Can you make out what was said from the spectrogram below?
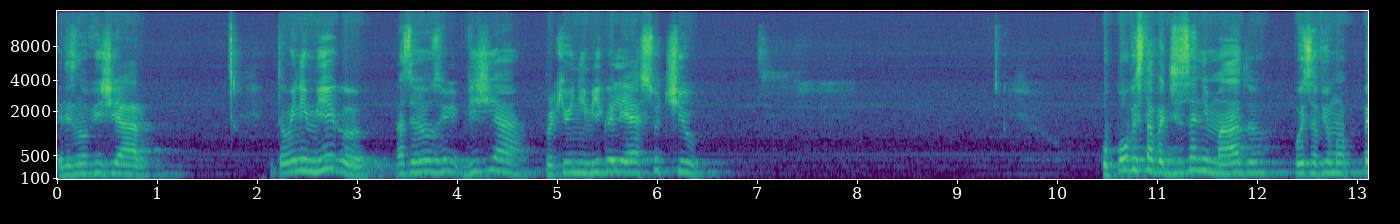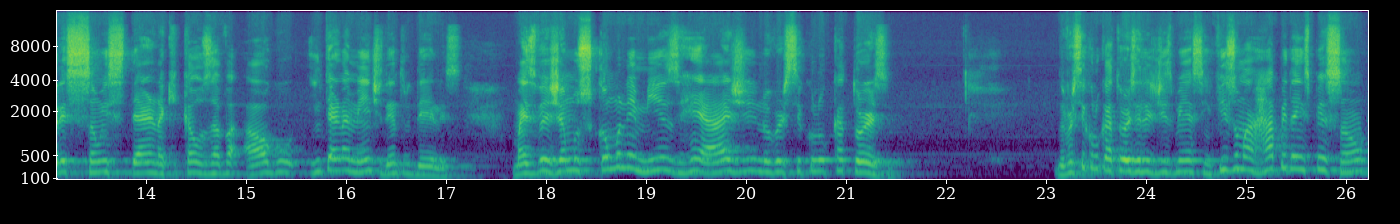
Eles não vigiaram. Então, o inimigo, nós devemos vigiar, porque o inimigo ele é sutil. O povo estava desanimado, pois havia uma pressão externa que causava algo internamente dentro deles. Mas vejamos como Neemias reage no versículo 14. No versículo 14 ele diz bem assim: Fiz uma rápida inspeção,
